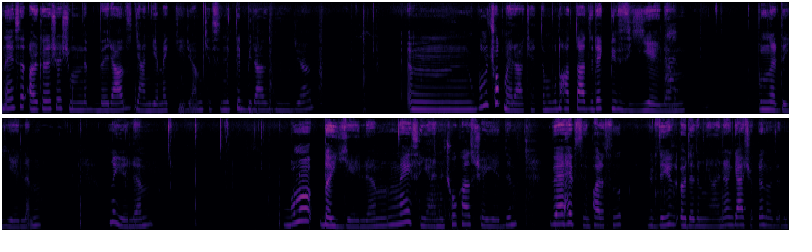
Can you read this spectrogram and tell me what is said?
Neyse arkadaşlar şimdi biraz yani yemek yiyeceğim. Kesinlikle biraz yiyeceğim. Bunu çok merak ettim. Bunu hatta direkt biz yiyelim. Bunları da yiyelim. Bunu yiyelim. Bunu da yiyelim. Neyse yani çok az şey yedim. Ve hepsinin parasını %100 ödedim yani. Gerçekten ödedim.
